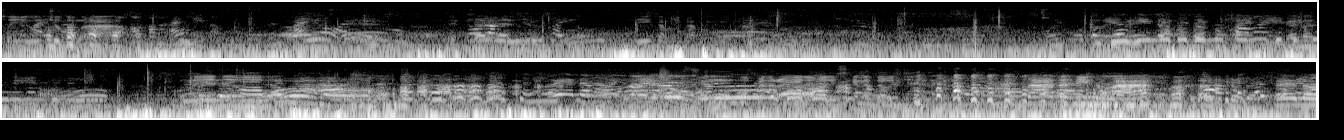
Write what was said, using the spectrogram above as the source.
Sa YouTube na. Hindi kami kami Gagi, kakasal kong kaibigan nandito. Ayan na yun. Kung open na ilaw, alis ka na daw dyan. Nandito ka? Hello.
